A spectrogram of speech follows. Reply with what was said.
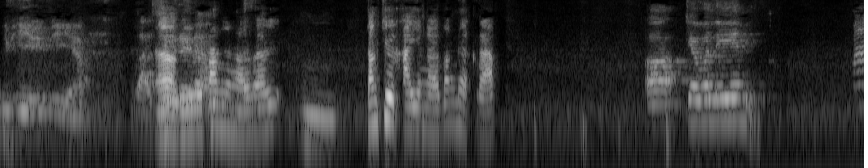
พีพีพีพีครับหลายอ่าชื่อพี่ด้วยไปนะตั้งยังไงไว้อืมตั้งชื่อใครยังไงบ้างเนี่ยครับ เอ่อเกวลิน มา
